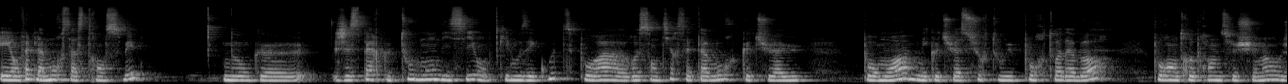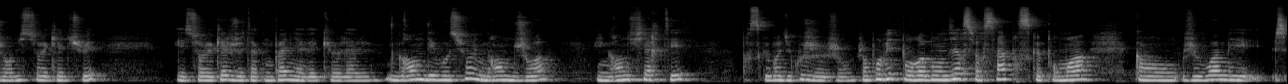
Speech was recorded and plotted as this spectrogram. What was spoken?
Et en fait, l'amour, ça se transmet. Donc, euh, j'espère que tout le monde ici qui nous écoute pourra euh, ressentir cet amour que tu as eu pour moi, mais que tu as surtout eu pour toi d'abord, pour entreprendre ce chemin aujourd'hui sur lequel tu es et sur lequel je t'accompagne avec euh, la- une grande dévotion, une grande joie une grande fierté. Parce que moi, du coup, je- je- j'en profite pour rebondir sur ça, parce que pour moi, quand je vois mes... Je,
